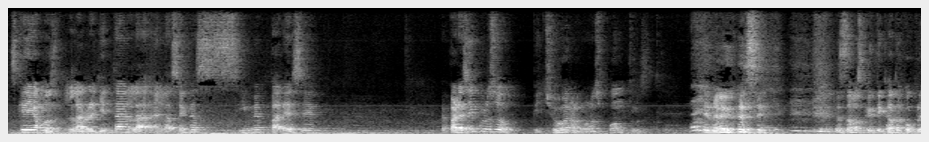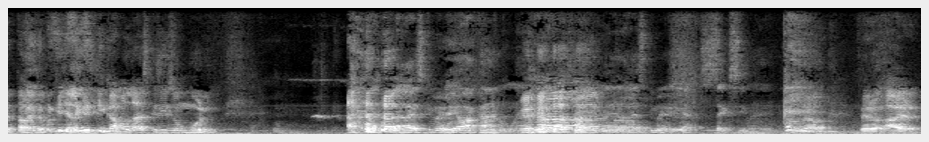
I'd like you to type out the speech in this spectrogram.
Es que digamos, la rayita en, la, en las cejas sí me parece. Me parece incluso pichudo en algunos puntos. En algunos- lo estamos criticando completamente porque ya le criticamos la vez que se hizo un mul. La, la vez que me veía bacano, man. La, la vez que me veía sexy, man. No, pero a ver,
